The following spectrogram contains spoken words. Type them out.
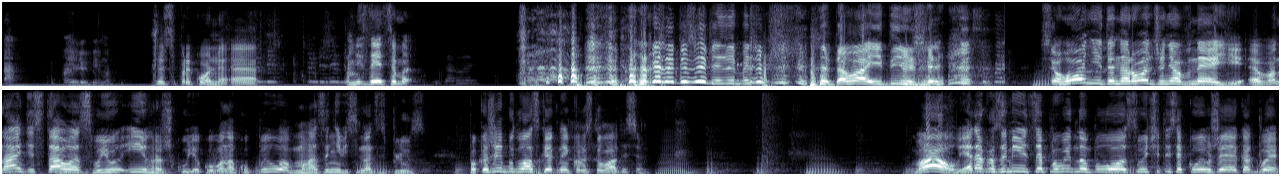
Так, Моє любиме. Щось прикольне. Е, мені здається, ми. Каже, біжи, біжи, біжи. Давай, іди вже. Сьогодні день народження в неї. Е, Вона дістала свою іграшку, яку вона купила в магазині 18. Покажи, будь ласка, як нею користуватися. Вау! Я так розумію, це повинно було случитися, коли вже як би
